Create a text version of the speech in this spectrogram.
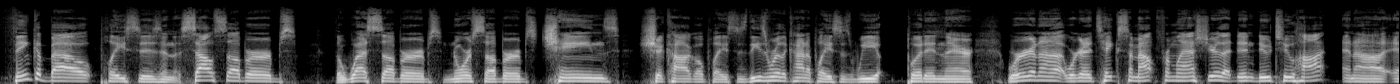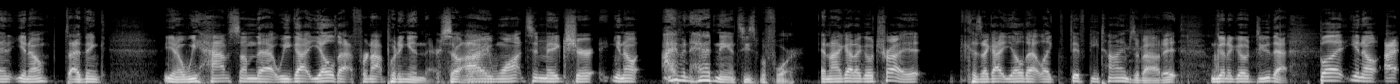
think about places in the south suburbs, the west suburbs, north suburbs, chains, Chicago places. These were the kind of places we put in there. We're gonna we're gonna take some out from last year that didn't do too hot, and uh, and you know I think. You know, we have some that we got yelled at for not putting in there. So I want to make sure, you know, I haven't had Nancy's before and I got to go try it because I got yelled at like 50 times about it. I'm going to go do that. But, you know, I,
